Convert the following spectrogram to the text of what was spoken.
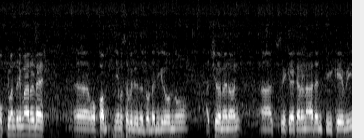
മുഖ്യമന്ത്രിമാരുടെ ഒപ്പം നിയമസഭയിൽ ഇരുന്നിട്ടുണ്ട്. എനിക്ക് തോന്നുന്നു Achuthamenon Menon Shri K Karunakaran P K V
